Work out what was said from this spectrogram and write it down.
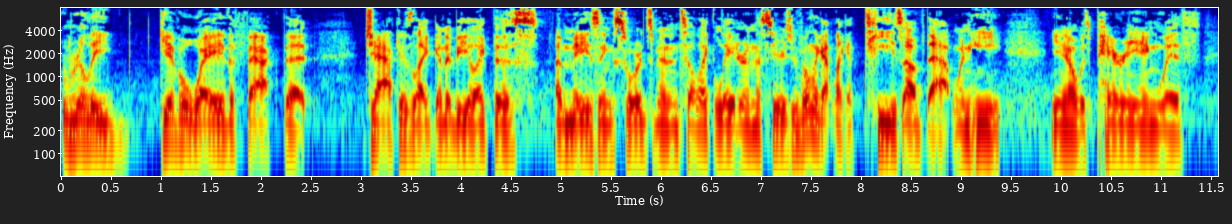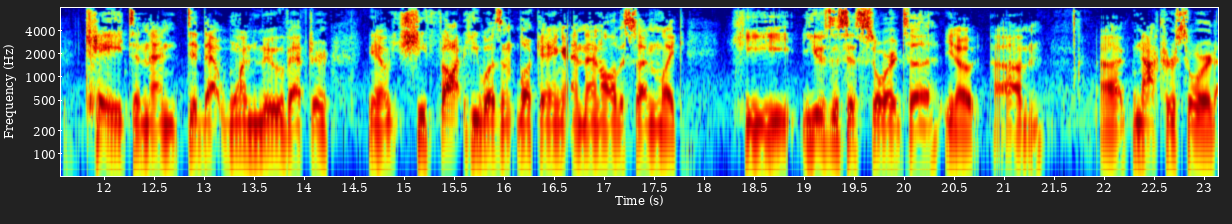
really give away the fact that Jack is like going to be like this amazing swordsman until like later in the series. We've only got like a tease of that when he, you know, was parrying with Kate and then did that one move after, you know, she thought he wasn't looking and then all of a sudden like he uses his sword to, you know, um, uh, knock her sword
